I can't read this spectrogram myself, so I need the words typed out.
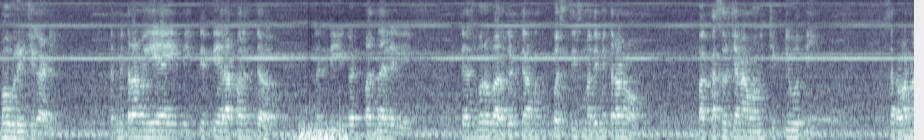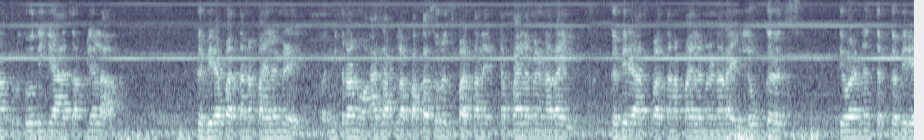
भवरेची गाडी. तर मित्रांनो हे आहे एक ते तेरापर्यंत नंदी गटपात झालेली त्याचबरोबर गट क्रमांक पस्तीसमध्ये मित्रांनो बक्कासूरच्या नावाने चिठ्ठी होती. सर्वांना तृत होती की आज आपल्याला कबिऱ्या पाळताना पाहायला मिळेल. पण मित्रांनो आज आपला बकासूरच पाळताना एकटा पाहायला मिळणार आहे. कबिरे आज पाळताना पाहायला मिळणार आहे. लवकरच दिवाळीनंतर कबिरे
